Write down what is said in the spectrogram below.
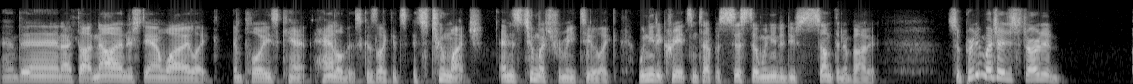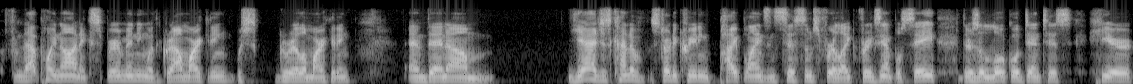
And then I thought, now I understand why like employees can't handle this because like it's it's too much, and it's too much for me too. Like we need to create some type of system. We need to do something about it. So pretty much, I just started from that point on experimenting with ground marketing, which is guerrilla marketing, and then um, yeah, just kind of started creating pipelines and systems for like, for example, say there's a local dentist here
